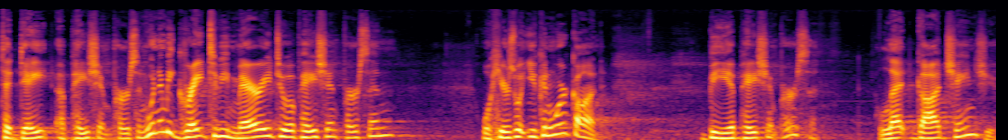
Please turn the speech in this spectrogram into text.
to date a patient person? Wouldn't it be great to be married to a patient person? Well, here's what you can work on be a patient person. Let God change you.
